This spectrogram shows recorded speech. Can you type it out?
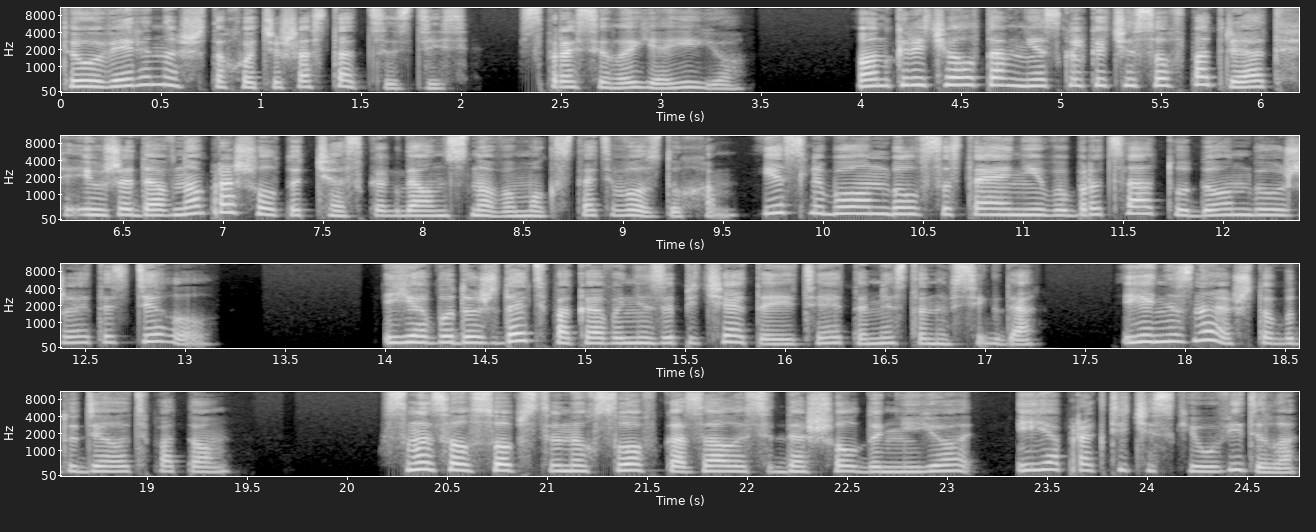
«Ты уверена, что хочешь остаться здесь?» — спросила я ее. Он кричал там несколько часов подряд, и уже давно прошел тот час, когда он снова мог стать воздухом. Если бы он был в состоянии выбраться оттуда, он бы уже это сделал. «Я буду ждать, пока вы не запечатаете это место навсегда. Я не знаю, что буду делать потом. Смысл собственных слов, казалось, дошел до нее, и я практически увидела,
